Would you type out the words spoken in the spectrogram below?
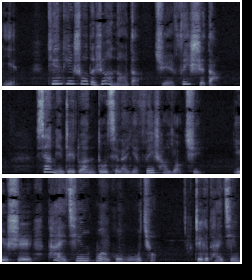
也，天天说的热闹的，绝非是道。下面这段读起来也非常有趣。于是太清问乎无穷，这个太清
